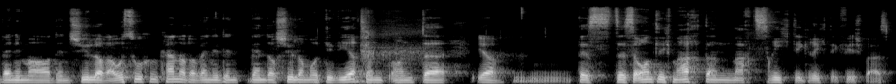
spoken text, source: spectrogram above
wenn ich mir den Schüler aussuchen kann oder wenn ich den, wenn der Schüler motiviert und, und äh, ja, das, das ordentlich macht, dann macht's richtig, richtig viel Spaß.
